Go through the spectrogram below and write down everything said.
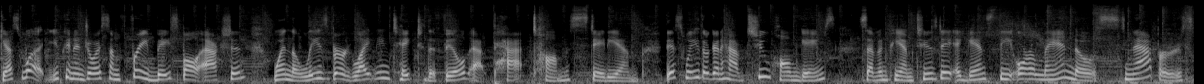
guess what? You can enjoy some free baseball action when the Leesburg Lightning take to the field at Pat Thomas Stadium. This week, they're going to have two home games 7 p.m. Tuesday against the Orlando Snappers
